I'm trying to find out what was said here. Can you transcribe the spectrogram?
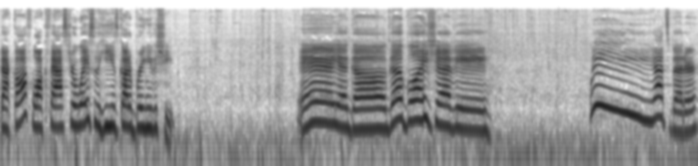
Back off. Walk faster away so that he has got to bring you the sheep. There you go. Good boy, Chevy. Whee! That's better.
